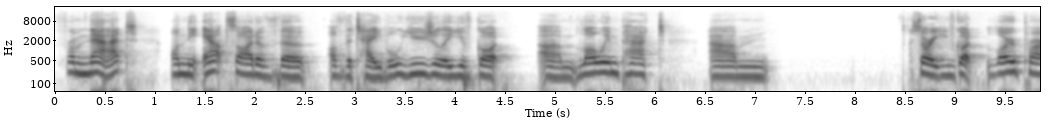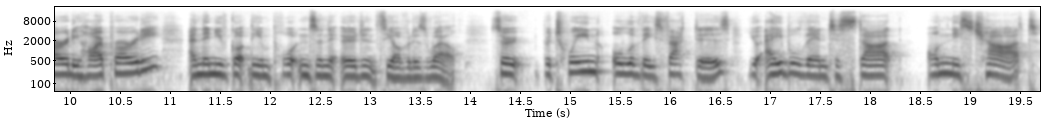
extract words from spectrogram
from that on the outside of the of the table, usually you've got um, low impact. Um, sorry, you've got low priority, high priority, and then you've got the importance and the urgency of it as well. So between all of these factors, you're able then to start on this chart.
